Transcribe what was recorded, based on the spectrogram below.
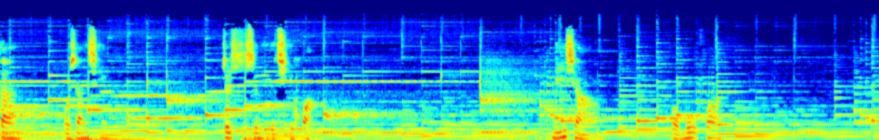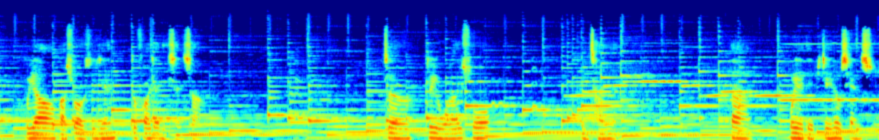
但我相信，这只是你的气话。你想我 move on，不要把所有时间都花在你身上。这对于我来说很残忍。但我也得接受现实。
